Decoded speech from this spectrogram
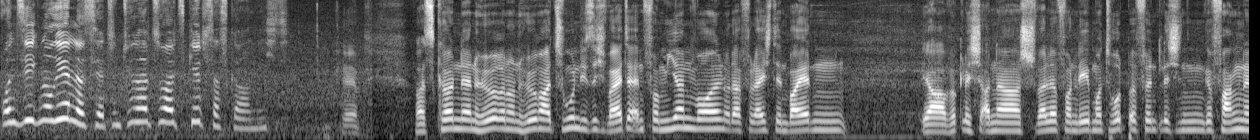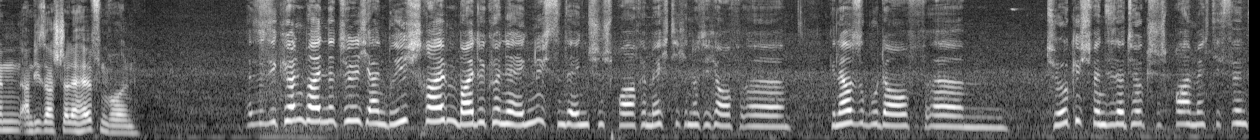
Und sie ignorieren das jetzt und tun halt so, als gäbe es das gar nicht. Okay. Was können denn Hörerinnen und Hörer tun, die sich weiter informieren wollen oder vielleicht den beiden ja, wirklich an der Schwelle von Leben und Tod befindlichen Gefangenen an dieser Stelle helfen wollen? Also Sie können beiden natürlich einen Brief schreiben. Beide können ja Englisch, sind der englischen Sprache mächtig und natürlich auf äh, genauso gut auf ähm, Türkisch, wenn sie der türkischen Sprache mächtig sind.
